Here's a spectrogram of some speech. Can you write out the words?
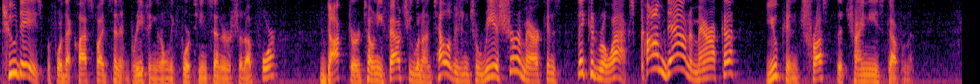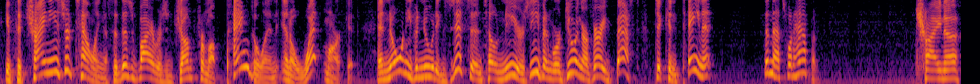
Two days before that classified Senate briefing that only 14 senators showed up for, Dr. Tony Fauci went on television to reassure Americans they could relax. Calm down, America. You can trust the Chinese government. If the Chinese are telling us that this virus jumped from a pangolin in a wet market and no one even knew it existed until New Year's Eve and we're doing our very best to contain it, then that's what happened. China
